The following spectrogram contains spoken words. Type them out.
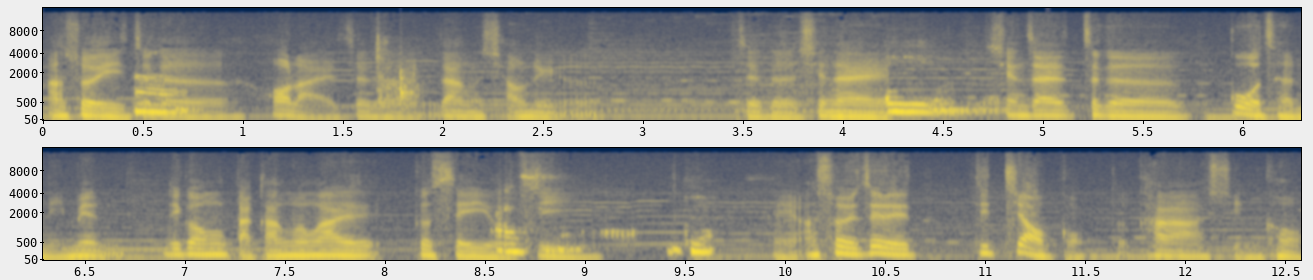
啊，所以这个后来这个让小女儿，这个现在现在这个过程里面，你讲大家拢爱个西游记，对，哎啊，所以这个的照顾就较辛苦，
